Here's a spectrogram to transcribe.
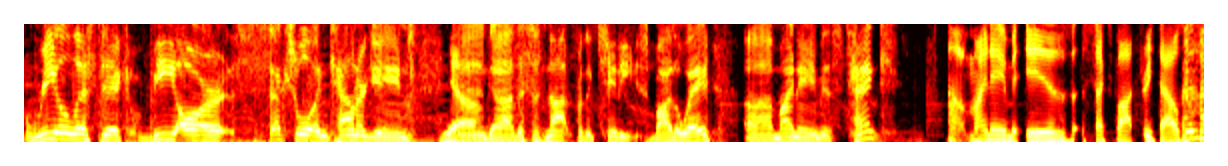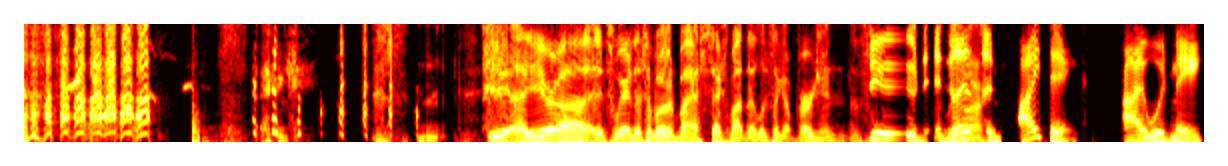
realistic VR sexual encounter games. Yeah. And uh, this is not for the kiddies, by the way. Uh, my name is Tank. Uh, my name is Sexbot 3000. yeah, you're. Uh, it's weird that someone would buy a sex bot that looks like a virgin. It's Dude, bizarre. listen, I think I would make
